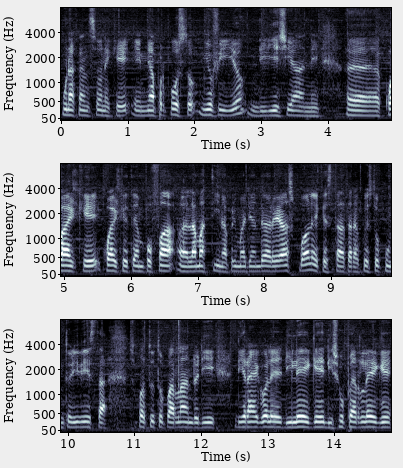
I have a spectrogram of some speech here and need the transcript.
una canzone che eh, mi ha proposto mio figlio di 10 anni eh, qualche, qualche, tempo fa eh, la mattina prima di andare a scuola e che è stata da questo punto di vista soprattutto parlando di, di regole, di leghe, di superleghe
